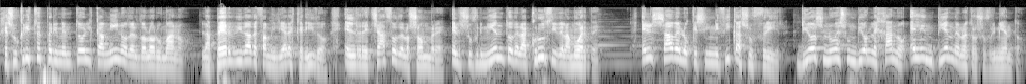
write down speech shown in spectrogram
Jesucristo experimentó el camino del dolor humano, la pérdida de familiares queridos, el rechazo de los hombres, el sufrimiento de la cruz y de la muerte. Él sabe lo que significa sufrir. Dios no es un Dios lejano, Él entiende nuestro sufrimiento.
